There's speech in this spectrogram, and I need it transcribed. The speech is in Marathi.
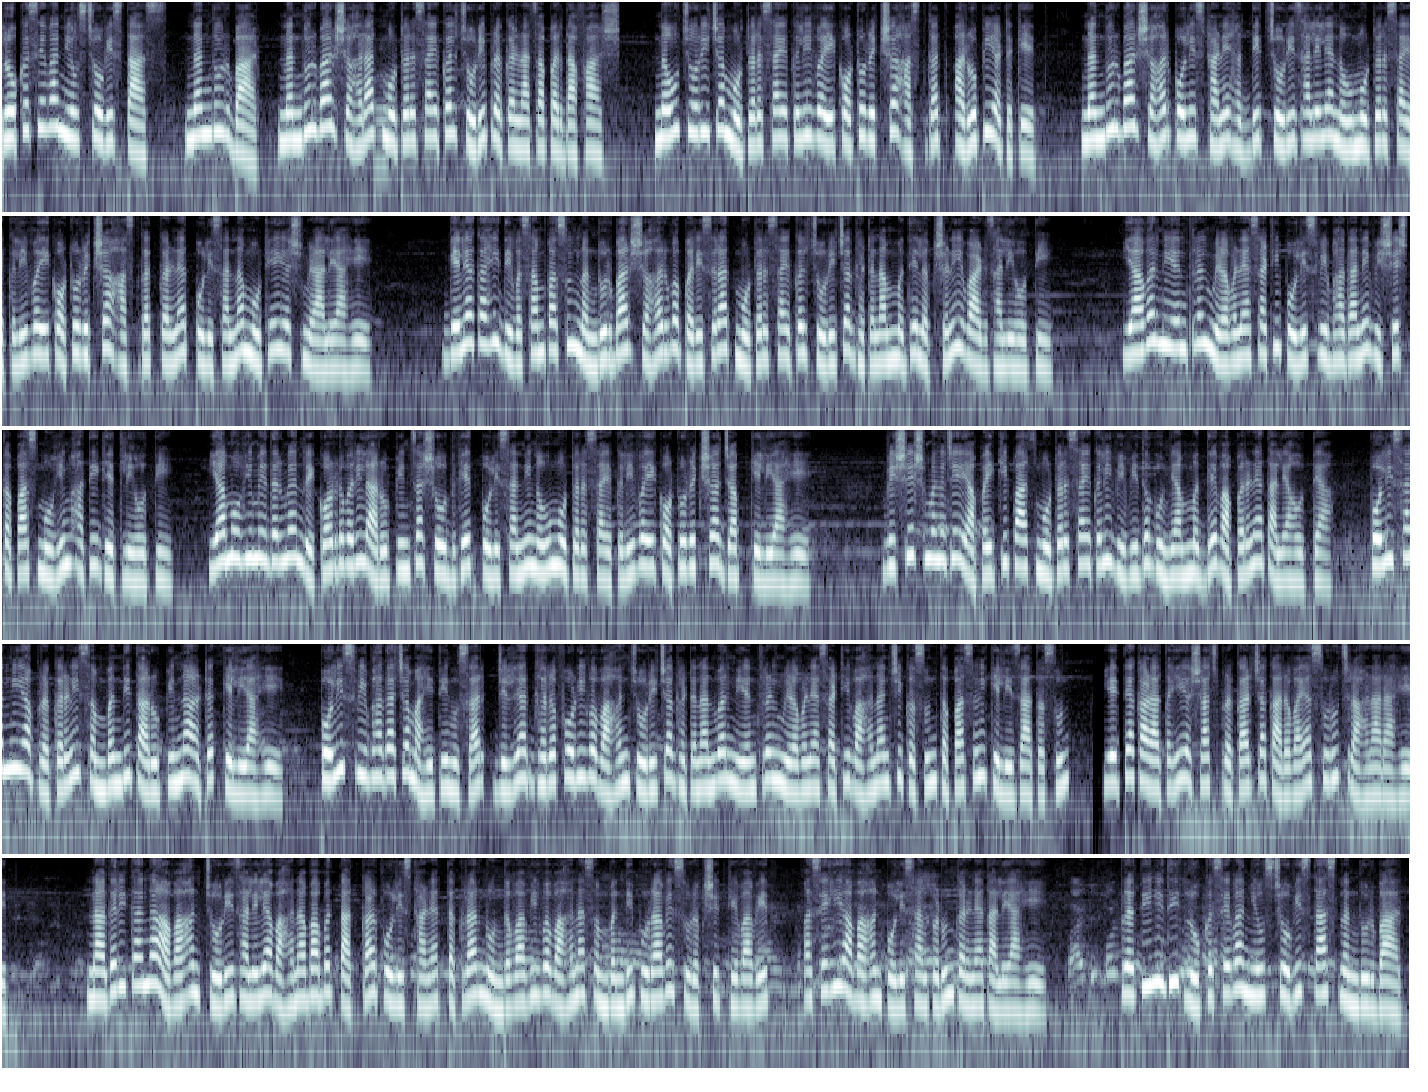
लोकसेवा न्यूज चोवीस तास. नंदुरबार. नंदुरबार शहरात मोटरसायकल चोरी प्रकरणाचा पर्दाफाश. नऊ चोरीच्या मोटरसायकली व एक ऑटो रिक्षा हस्तगत आरोपी अटकेत. नंदुरबार शहर पोलीस ठाणे हद्दीत चोरी झालेल्या नऊ मोटरसायकली व एक ऑटो रिक्षा हस्तगत करण्यात पोलिसांना मोठे यश मिळाले आहे. गेल्या काही दिवसांपासून नंदुरबार शहर व परिसरात मोटरसायकल चोरीच्या घटनांमध्ये लक्षणीय वाढ झाली होती. यावर नियंत्रण मिळवण्यासाठी पोलीस विभागाने विशेष तपास मोहीम हाती घेतली होती. या मोहिमेदरम्यान रेकॉर्डवरील आरोपींचा शोध घेत पोलिसांनी नऊ मोटरसायकली व एक ऑटोरिक्षा जप्त केली आहे. विशेष म्हणजे यापैकी पाच मोटरसायकली विविध गुन्ह्यांमध्ये वापरण्यात आल्या होत्या. पोलिसांनी या प्रकरणी संबंधित आरोपींना अटक केली आहे. पोलीस विभागाच्या माहितीनुसार जिल्ह्यात घरफोडी व वाहन चोरीच्या घटनांवर नियंत्रण मिळवण्यासाठी वाहनांची कसून तपासणी केली जात असून येत्या काळातही अशाच प्रकारच्या कारवाया सुरूच राहणार आहेत. नागरिकांना आवाहन चोरी झालेल्या वाहनाबाबत तात्काळ पोलीस ठाण्यात तक्रार नोंदवावी व वाहनासंबंधी पुरावे सुरक्षित ठेवावेत असेही आवाहन पोलिसांकडून करण्यात आले आहे. प्रतिनिधी लोकसेवा न्यूज चोवीस तास नंदुरबार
